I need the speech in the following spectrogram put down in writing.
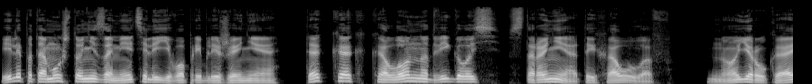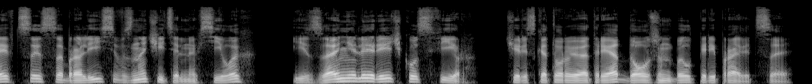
или потому, что не заметили его приближения, так как колонна двигалась в стороне от их аулов. Но ярукаевцы собрались в значительных силах и заняли речку Сфир, через которую отряд должен был переправиться.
